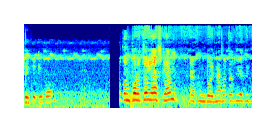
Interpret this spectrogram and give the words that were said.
ঢেকে দিব। তখন পরে চলে আসলাম, এখন দইনা পাতা দিয়ে দিব।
